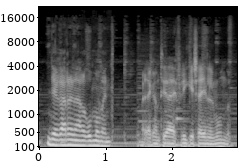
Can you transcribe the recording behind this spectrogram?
llegar en algún momento. Vaya cantidad de frikis hay en el mundo.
